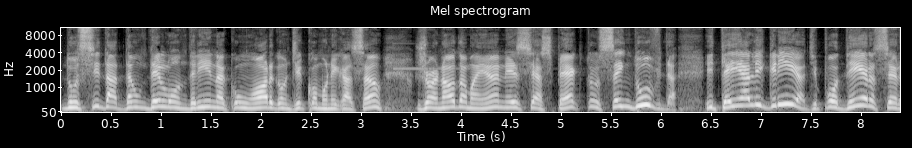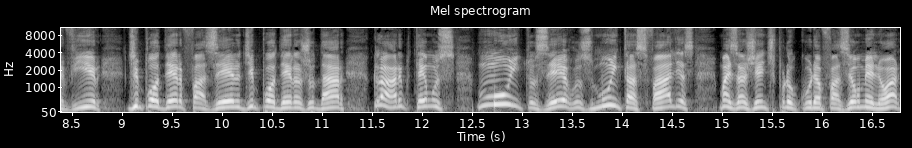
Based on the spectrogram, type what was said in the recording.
do cidadão de Londrina com o órgão de comunicação. Jornal da Manhã, nesse aspecto, sem dúvida. E tem a alegria de poder servir, de poder fazer, de poder ajudar. Claro que temos muitos erros, muitas falhas, mas a gente procura fazer o melhor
